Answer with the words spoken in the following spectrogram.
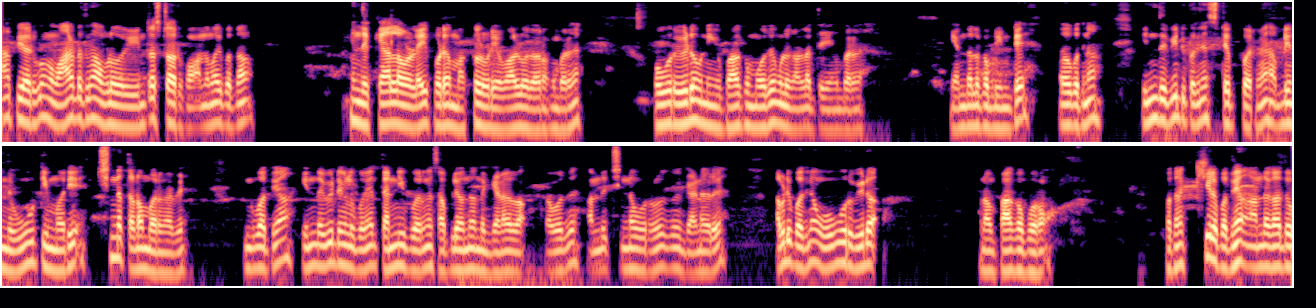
ஹாப்பியாக இருக்கும். உங்கள் மாவட்டத்துக்கும் அவ்வளோ ஒரு இன்ட்ரெஸ்ட்டாக இருக்கும். அந்த மாதிரி பார்த்தா இந்த கேரளாவோட லைஃபோட மக்களுடைய வாழ்வாதாரம் இருக்கும் பாருங்கள் ஒவ்வொரு வீடும் நீங்கள் பார்க்கும்போது உங்களுக்கு நல்லா தெரியும் பாருங்கள் எந்த அளவுக்கு அப்படின்ட்டு. அதாவது பார்த்தீங்கன்னா இந்த வீட்டு பார்த்தீங்கன்னா ஸ்டெப் பாருங்க. அப்படியே இந்த ஊட்டி மாதிரி சின்ன தடம் பாருங்கள் அது. இங்கே பார்த்தீங்கன்னா இந்த வீட்டுங்களுக்கு பார்த்தீங்கன்னா தண்ணி பாருங்கள் சப்ளை வந்து அந்த கிணறு தான். அதாவது அந்த சின்ன ஒரு கிணறு. அப்படி பார்த்தீங்கன்னா ஒவ்வொரு வீடாக நம்ம பார்க்க போகிறோம் பார்த்தீங்கன்னா கீழே பார்த்தீங்கன்னா அந்த காலத்து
